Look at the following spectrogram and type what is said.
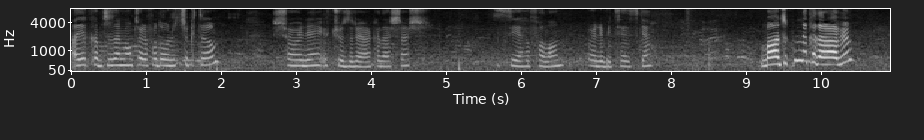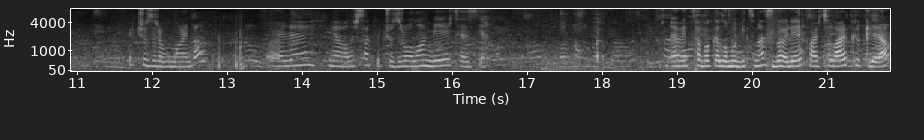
Ayakkabıcıların o tarafa doğru çıktım. Şöyle 300 lira arkadaşlar. Siyahı falan. Böyle bir tezgah. Bağcıklı ne kadar abim? 300 lira bunlar da. Böyle ne alırsak 300 lira olan bir tezgah. Evet tabak alımı bitmez. Böyle parçalar 40 lira.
